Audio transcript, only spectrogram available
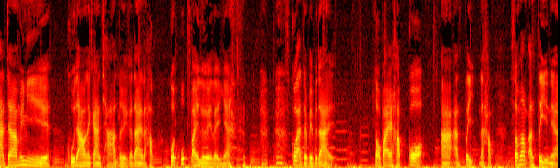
อาจจะไม่มีคูลดาวในการชาร์จเลยก็ได้นะครับ กดปุ๊บไปเลยอะไรเงี้ย ก็อาจจะเป็นไปได้ ต่อไปครับก็อาอันตินะครับสำหรับอันติเนี่ย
